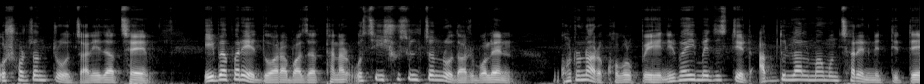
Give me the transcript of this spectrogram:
ও ষড়যন্ত্র চালিয়ে যাচ্ছে। এই ব্যাপারে দোয়ারা বাজার থানার ওসি সুশীল চন্দ্র দাস বলেন, ঘটনার খবর পেয়ে নির্বাহী ম্যাজিস্ট্রেট আবদুল্লাল মামুন স্যারের নেতৃত্বে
